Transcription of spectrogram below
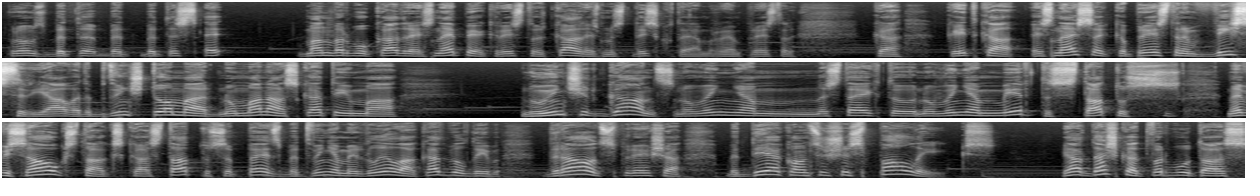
protams, bet, bet, bet es, e, man varbūt kādreiz nepiekristu, kādreiz mēs diskutējām ar vienu priesteri ka, ka kā, es nesaku, ka priesterim viss ir jāvada, bet viņš tomēr, nu, manā skatījumā, nu, viņš ir gans. Nu, viņam, es teiktu, nu, viņam ir tas status, nevis augstāks kā statusa pēc, bet viņam ir lielāka atbildība draudzes priekšā, bet diakons ir šis palīgs. Jā, dažkārt varbūt tās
